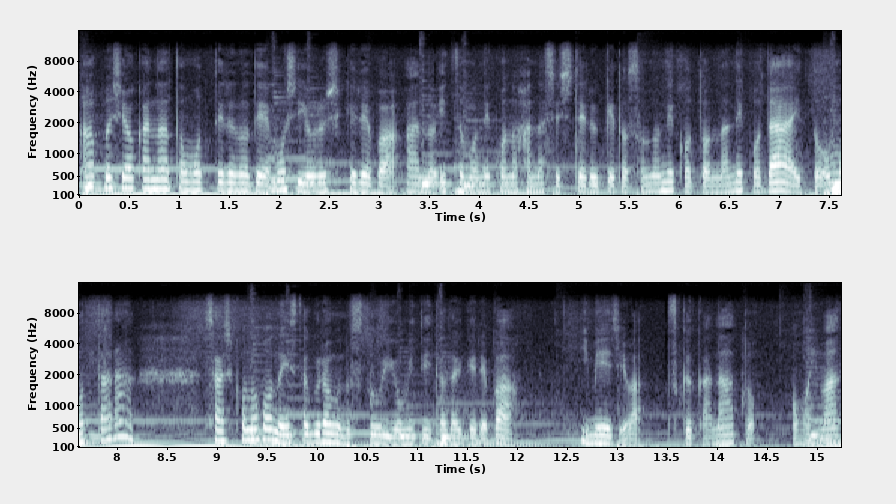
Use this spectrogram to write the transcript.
アップしようかなと思ってるのでもしよろしければあのいつも猫の話してるけどその猫どんな猫だいと思ったら刺し子の方のインスタグラムのストーリーを見ていただければイメージはつくかなと思います。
